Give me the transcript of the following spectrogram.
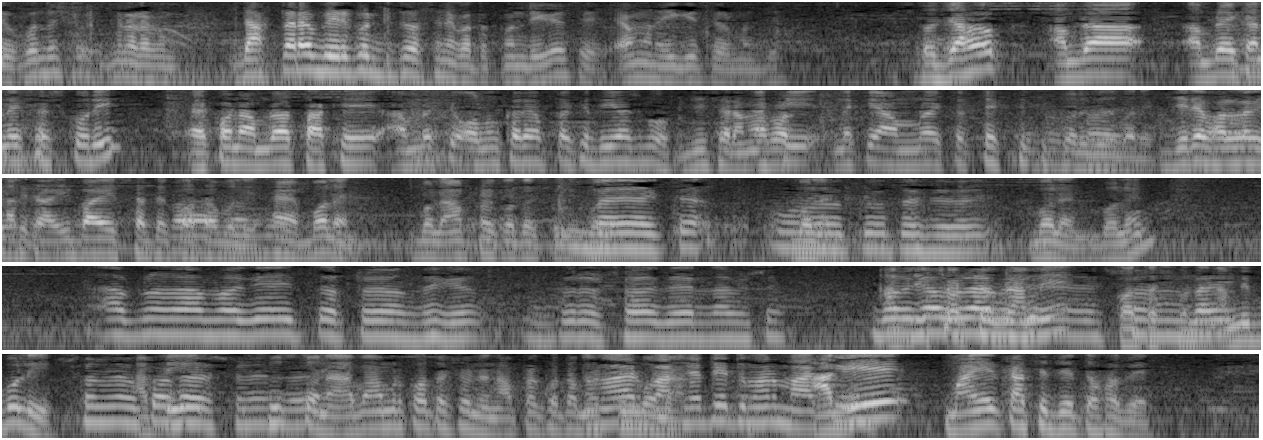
কোনো রকম ডাক্তাররা বের করে দিতে পারছে না কতক্ষণ ঠিক আছে? এমন হয়ে গেছে ওর মধ্যে। তো যাই হোক আমরা আমরা এখানে শেষ করি। এখন আমরা তাকে আমরা কি অলংকারে আপনাকে দিয়ে আসব? জি স্যার, আমরা- নাকি নাকি আমরা একটা ট্যাক্সি ঠিক করে দিতে পারি? যেটা ভালো লাগে সেটা। আচ্ছা এই ভাইয়ের সাথে কথা বলি। হ্যাঁ বলেন। বলেন আপনার কথা শুনি বলেন। ভাই একটা অনুরোধ করতেছি ভাই। বলেন বলেন। আপনারা আমাকে এই চট্টগ্রাম থেকে দূরে সরে দেন আমি আপনি আমি চট্টগ্রামে কথা শুনেন। আমি বলি শোনেন আপনি সুস্থ না আবার আমার কথা শুনেন আপনার কথা আমরা তোমার বাসাতে তোমার মাকে আগে মায়ের কাছে যেতে হবে।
